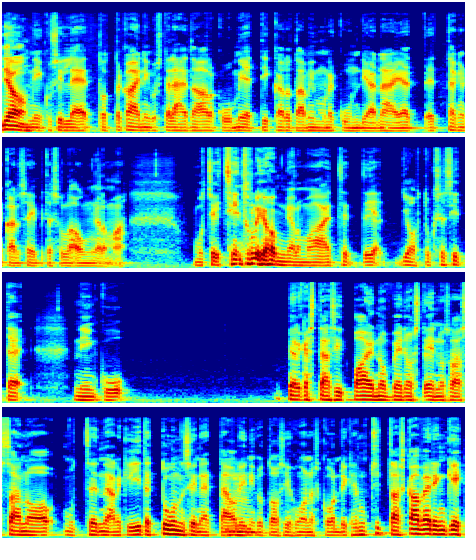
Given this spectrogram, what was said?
Joo. Niin kuin silleen, että totta kai niin kuin sitä lähdetään alkuun miettiä, katsotaan millainen kundi ja näin, että, että tämän kanssa ei pitäisi olla ongelmaa. Mutta sitten siinä tuli ongelmaa, että, johtuiko se sitten niin kuin pelkästään siitä painonvedosta en osaa sanoa, mutta sen ainakin itse tunsin, että oli mm. niin kuin tosi huonossa kondiksessa. Mutta sitten taas kaverinkin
